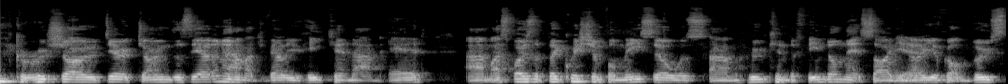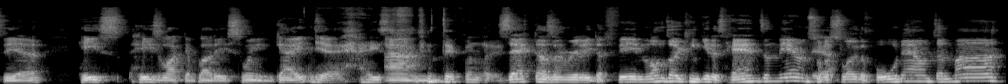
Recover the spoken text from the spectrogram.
Caruso, Derrick Jones is there. I don't know how much value he can um, add. Um, I suppose the big question for me, Sil, was um, who can defend on that side. You Yeah. know, you've got Voos there. He's he's like a bloody swinging gate. Yeah, he's Um, definitely. Zach doesn't really defend. Lonzo can get his hands in there and sort Yeah. of slow the ball down. Demar,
